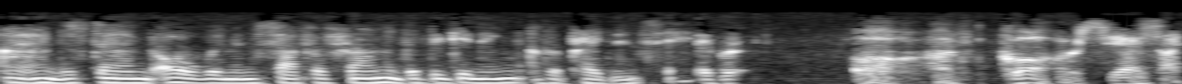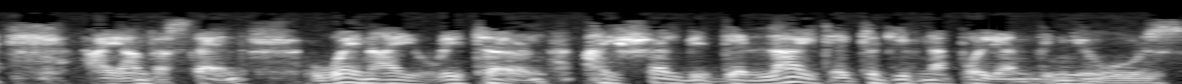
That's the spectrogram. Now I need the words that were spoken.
I understand all women suffer from at the beginning of a pregnancy. Eh, oh, of course, yes, I, I understand. When I return, I shall be delighted to give Napoleon the news.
